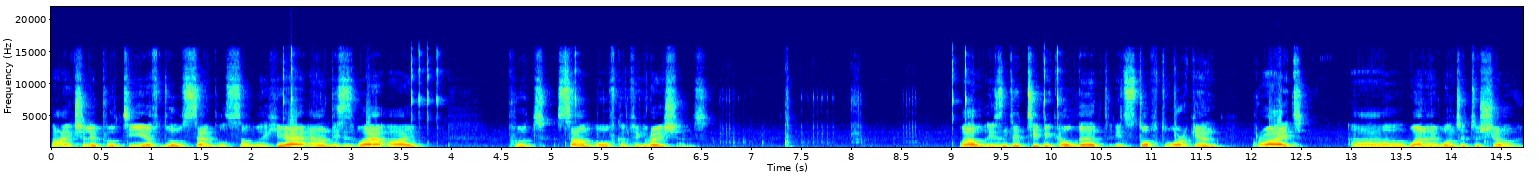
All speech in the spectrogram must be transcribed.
I actually put tf those samples somewhere here, and this is where I put some of configurations. Well, isn't it typical that it stopped working right uh, when I wanted to show,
